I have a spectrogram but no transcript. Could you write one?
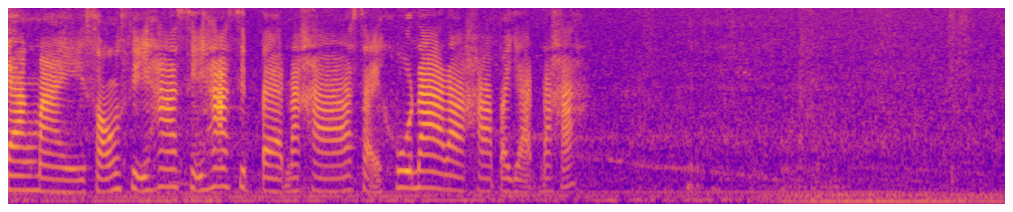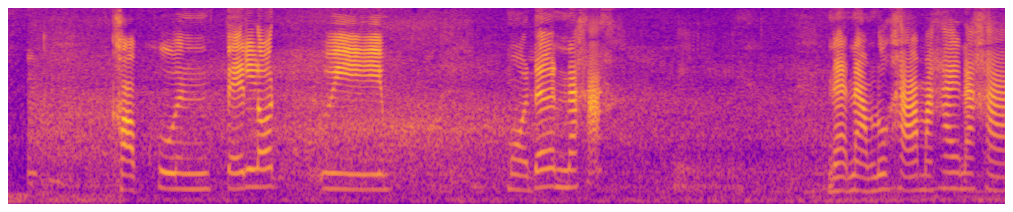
ยางใหม่ 2 4 5 4 5 18นะคะ ใส่คู่หน้าราคาประหยัดนะคะ ขอบคุณเต็นท์รถวีโมเดิร์นนะคะ แนะนำลูกค้ามาให้นะคะ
